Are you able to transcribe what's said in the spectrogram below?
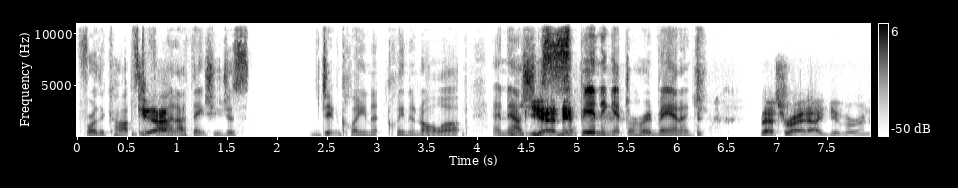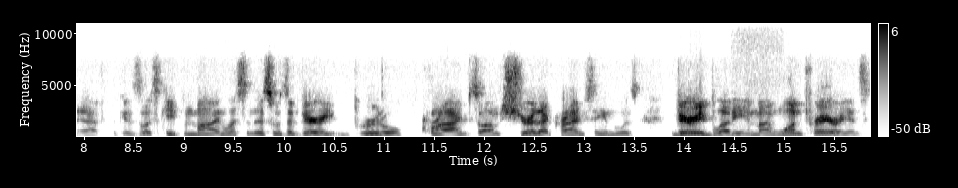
for the cops to find. I think she just didn't clean it clean it all up. And now she's Yeah, spinning it to her advantage. That's right. I give her an F because let's keep in mind, listen, this was a very brutal crime. So I'm sure that crime scene was very bloody. And my one prayer is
